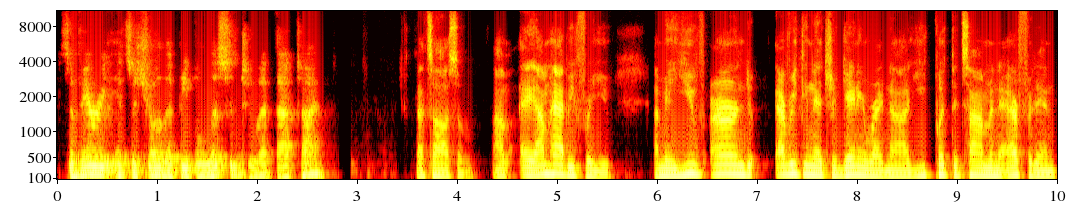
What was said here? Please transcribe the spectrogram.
it's a very it's a show that people listen to at that time. That's awesome. I'm hey, I'm happy for you. I mean, you've earned everything that you're getting right now. You've put the time and the effort in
